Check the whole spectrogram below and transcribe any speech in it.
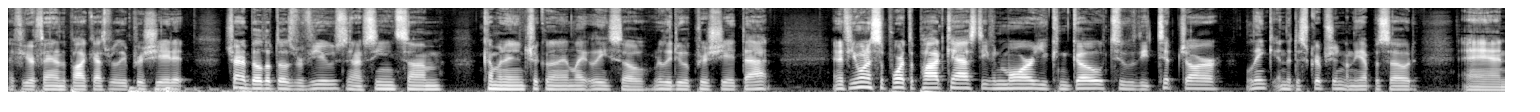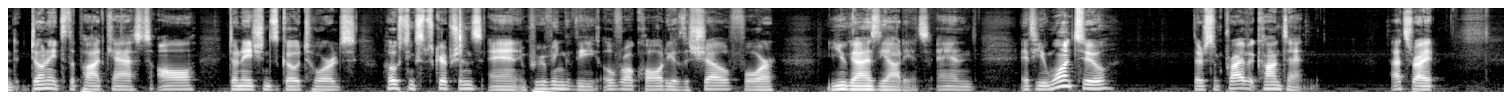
If you're a fan of the podcast, really appreciate it. Trying to build up those reviews, and I've seen some coming in, trickling in lately, so really do appreciate that. And if you want to support the podcast even more, you can go to the tip jar link in the description on the episode and donate to the podcast. All donations go towards hosting subscriptions and improving the overall quality of the show for you guys, the audience. And if you want to, there's some private content. That's right.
